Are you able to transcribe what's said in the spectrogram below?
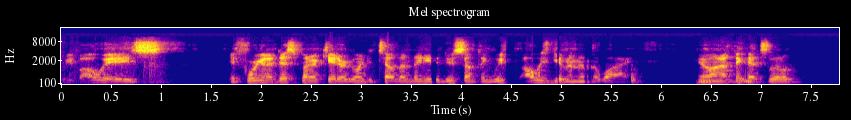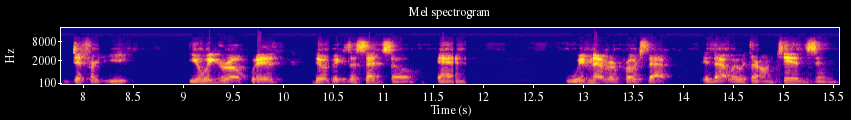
we've always, if we're going to discipline our kid or going to tell them they need to do something, we've always given them the why. You know, and I think mm-hmm. that's a little different. You, you know, we grew up with do it because I said so. And we've never approached that that way with our own kids. And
